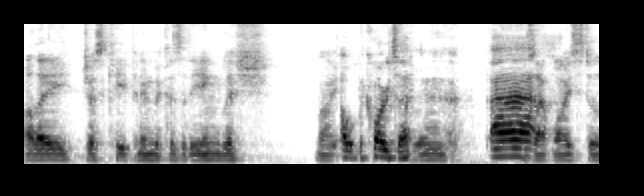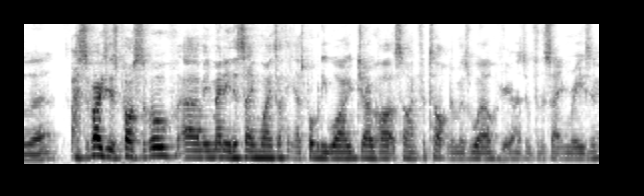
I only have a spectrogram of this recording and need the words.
Are they just keeping him because of the English? Like, Oh, the quota. yeah. Uh, Is that why he's still there? I suppose it's possible. Um, in many of the same ways, I think that's probably why Joe Hart signed for Tottenham as well. Yeah. imagine for the same reason.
